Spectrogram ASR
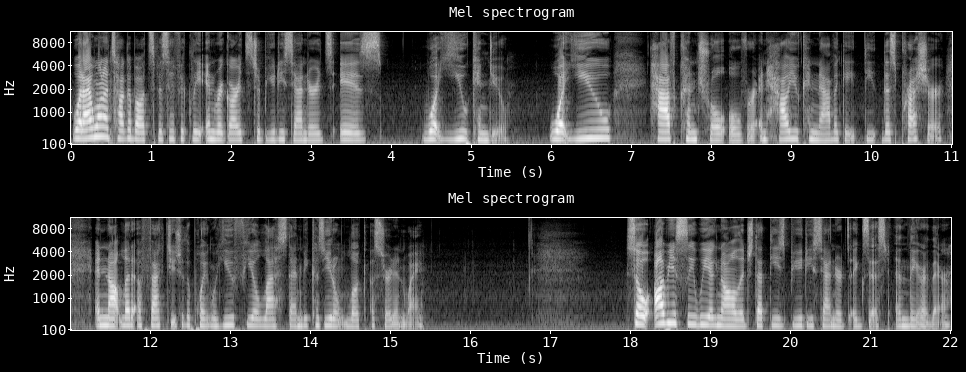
what I want to talk about specifically in regards to beauty standards is what you can do, what you have control over and how you can navigate the, this pressure and not let it affect you to the point where you feel less than because you don't look a certain way. So, obviously, we acknowledge that these beauty standards exist and they are there.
